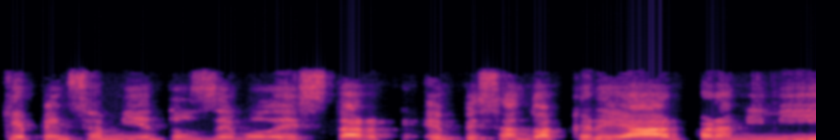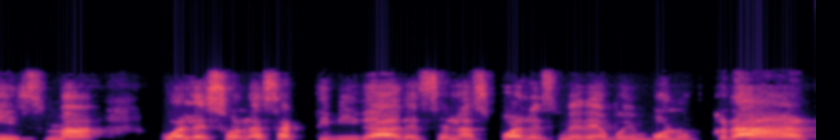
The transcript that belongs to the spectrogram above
qué pensamientos debo de estar empezando a crear para mí misma, cuáles son las actividades en las cuales me debo involucrar,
